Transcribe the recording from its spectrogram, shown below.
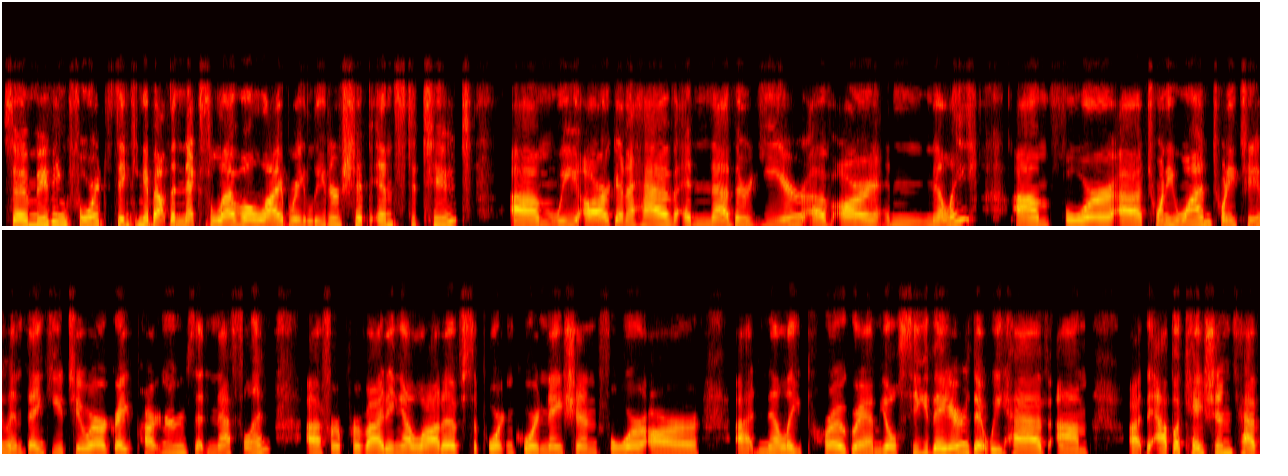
So moving forward, thinking about the Next Level Library Leadership Institute, um, we are going to have another year of our NLLI um, for uh, 21, 22, and thank you to our great partners at NEFLN uh, for providing a lot of support and coordination for our uh, NLLI program. You'll see there that we have um, uh, the applications have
